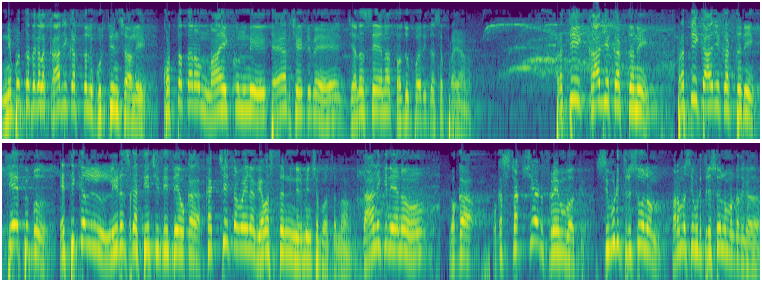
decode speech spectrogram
నిబద్ధత గల కార్యకర్తల్ని గుర్తించాలి. కొత్త తరం నాయకుల్ని తయారు చేయటమే జనసేన తదుపరి దశ ప్రయాణం. ప్రతి కార్యకర్తని ప్రతి కార్యకర్తని కేపబుల్ ఎథికల్ లీడర్స్గా తీర్చిదిద్దే ఒక ఖచ్చితమైన వ్యవస్థని నిర్మించబోతున్నాం. దానికి నేను ఒక ఒక స్ట్రక్చర్డ్ ఫ్రేమ్ వర్క్ శివుడి త్రిశూలం పరమశివుడి త్రిశూలం ఉంటది కదా.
